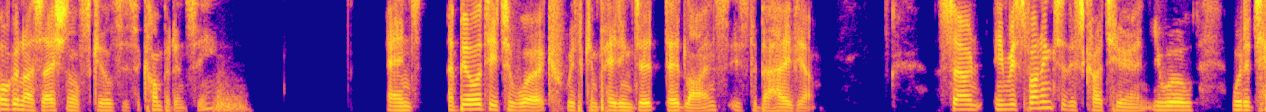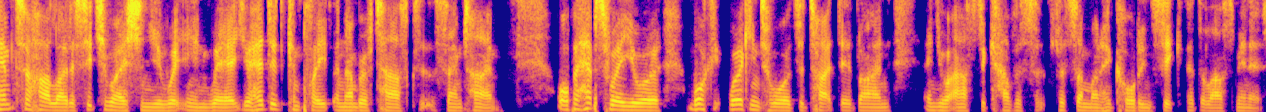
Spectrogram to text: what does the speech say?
Organisational skills is a competency. And ability to work with competing de deadlines is the behaviour. So in responding to this criterion, you will would attempt to highlight a situation you were in where you had to complete a number of tasks at the same time, or perhaps where you were work, working towards a tight deadline and you were asked to cover for someone who called in sick at the last minute.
